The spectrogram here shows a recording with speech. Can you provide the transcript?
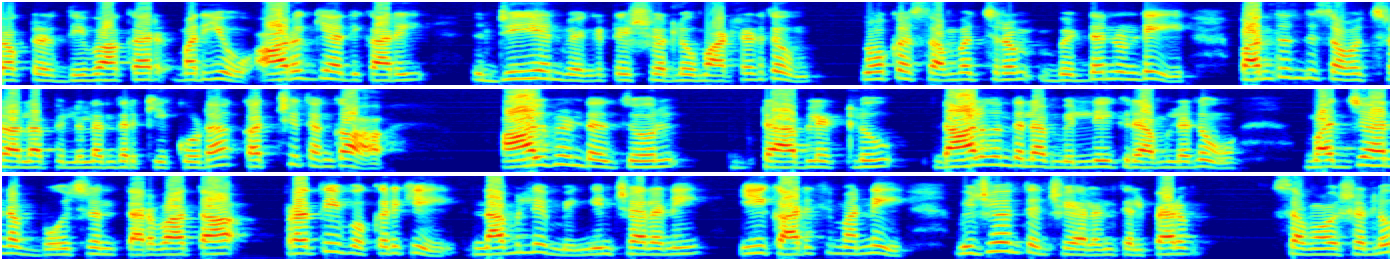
డాక్టర్ దివాకర్ మరియు ఆరోగ్యాధికారి డిఎన్ వెంకటేశ్వర్లు మాట్లాడుతూ ఒక సంవత్సరం బిడ్డ నుండి పంతొమ్మిది సంవత్సరాల పిల్లలందరికీ కూడా ఖచ్చితంగా ఆల్బెండజోల్ టాబ్లెట్లు నాలుగు వందల మిల్లీగ్రాములను మధ్యాహ్నం భోజనం తర్వాత ప్రతి ఒక్కరికి నమిలి మింగించాలని ఈ కార్యక్రమాన్ని విజయవంతం చేయాలని తెలిపారు. సమావేశంలో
